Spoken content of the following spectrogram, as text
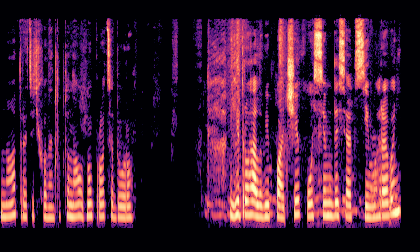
на 30 хвилин, тобто на одну процедуру. Гідрогелові патчі по 77 гривень.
